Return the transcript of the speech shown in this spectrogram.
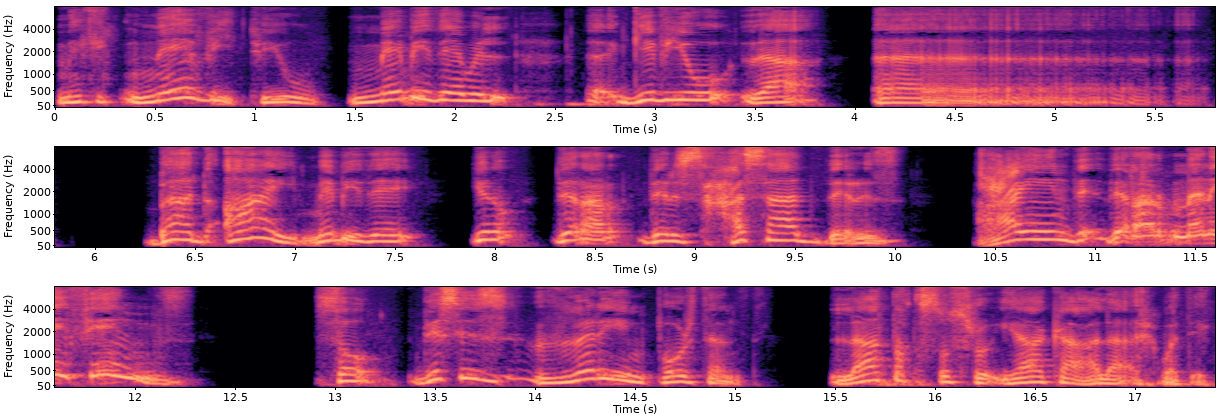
making navy to you. Maybe they will uh, give you the uh, bad eye. Maybe they, you know, there are there is hasad, there is ayn, there are many things. So this is very important. لا تقصص رؤياك على إخوتك.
